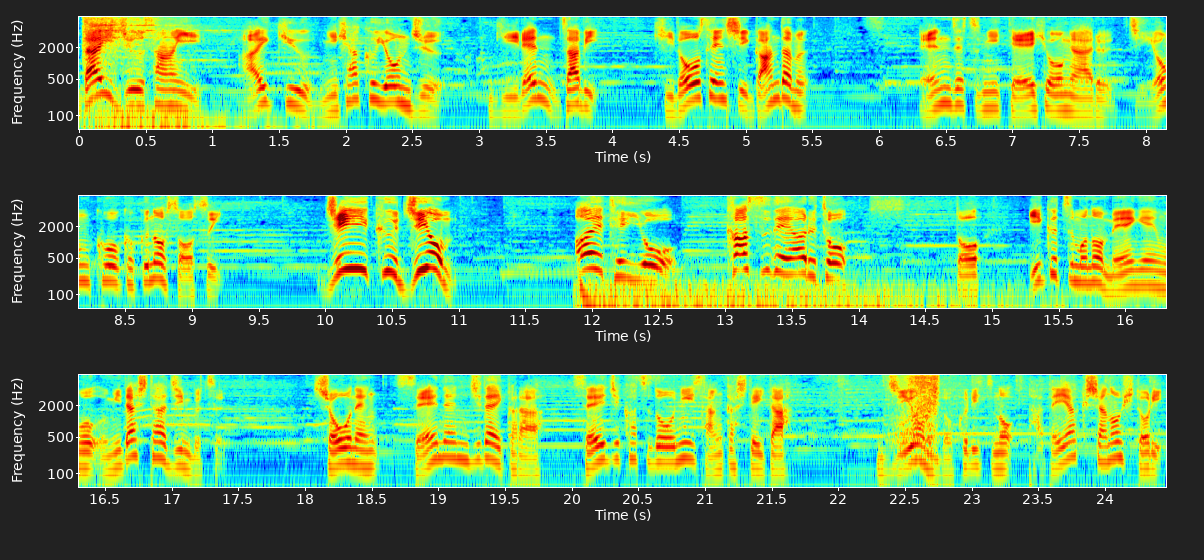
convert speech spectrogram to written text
第13位 IQ240 ギレン・ザビ機動戦士ガンダム。演説に定評があるジオン広告の総帥。ジーク・ジオンあえて言おうカスであると。といくつもの名言を生み出した人物。少年青年時代から政治活動に参加していた。ジオン独立の立役者の一人。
